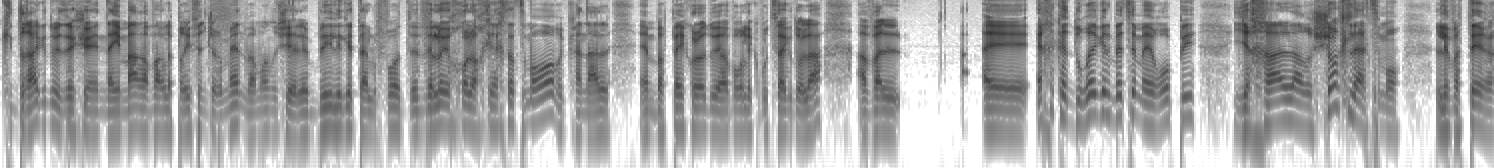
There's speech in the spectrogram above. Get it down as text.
קדרגנו את זה שניימר עבר לפריס סן ג'רמן, ואמרנו שבלי ליגת האלופות זה לא יכול להוכיח את עצמו, וכנ"ל בפה כל עוד הוא יעבור לקבוצה גדולה, אבל uh, איך הכדורגל בעצם האירופי יכל להרשות לעצמו לוותר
